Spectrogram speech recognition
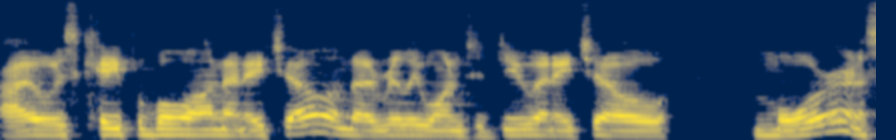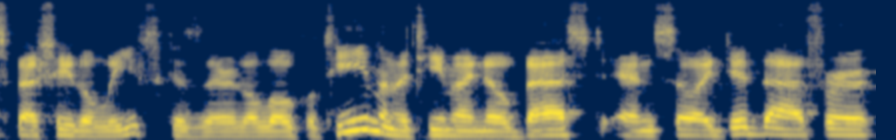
I was capable on NHL, and I really wanted to do NHL more, and especially the Leafs because they're the local team and the team I know best. And so I did that for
